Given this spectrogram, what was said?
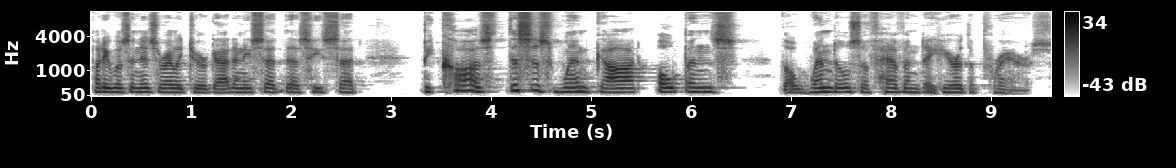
but he was an Israeli tour guide. And he said this, he said, because this is when God opens the windows of heaven to hear the prayers.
